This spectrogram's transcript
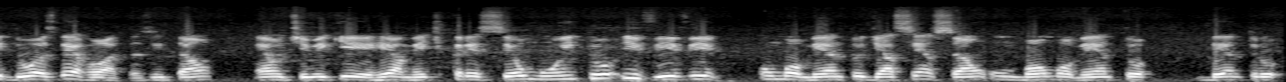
e duas derrotas. Então, é um time que realmente cresceu muito e vive um momento de ascensão, um bom momento dentro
